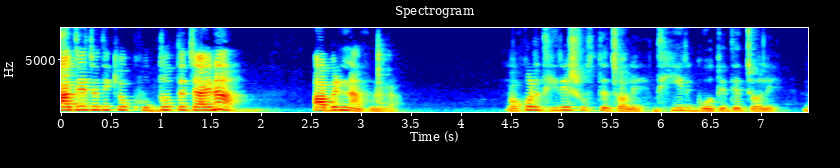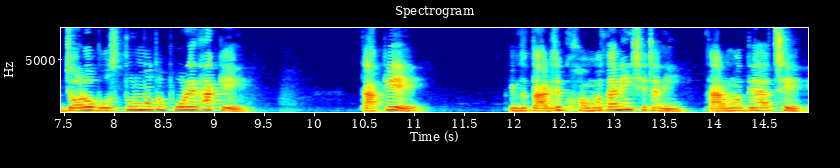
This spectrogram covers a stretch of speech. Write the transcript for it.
কাজে যদি কেউ খুঁত ধরতে চায় না, পাবেন না আপনারা। মকর ধীরে সুস্থে চলে, ধীর গতিতে চলে। জড় বস্তুর মতো পড়ে থাকে, তাকে কিন্তু তার যে ক্ষমতা নেই, সেটা নেই। তার মধ্যে আছে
